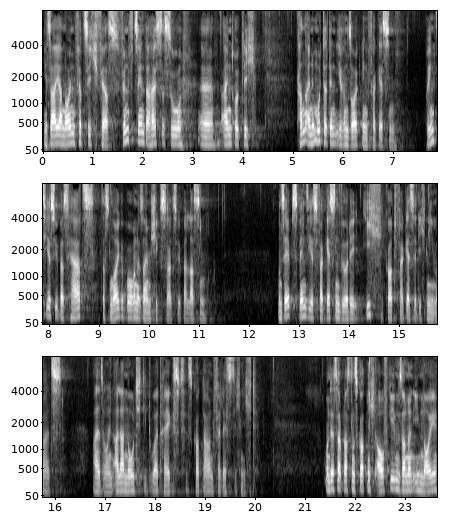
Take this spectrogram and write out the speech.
Jesaja 49, Vers 15, da heißt es so äh, eindrücklich: Kann eine Mutter denn ihren Säugling vergessen? Bringt sie es übers Herz, das Neugeborene seinem Schicksal zu überlassen? Und selbst wenn sie es vergessen würde, ich, Gott, vergesse dich niemals. Also in aller Not, die du erträgst, ist Gott da und verlässt dich nicht. Und deshalb lasst uns Gott nicht aufgeben, sondern ihm neu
